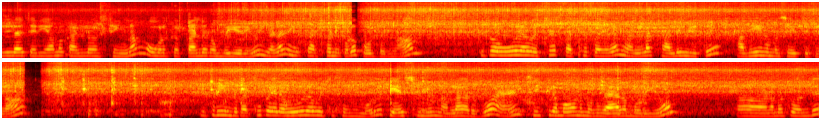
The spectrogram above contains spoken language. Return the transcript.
இல்லை தெரியாமல் கண்ணில் வச்சிட்டிங்கன்னா உங்களுக்கு கண் ரொம்ப எரியும். இல்லைன்னா நீங்கள் கட் பண்ணி கூட போட்டுக்கலாம். இப்போ ஊற வச்ச பச்சை பயிரை நல்லா கழுவிட்டு அதையும் நம்ம சேர்த்துக்கலாம். இப்படி இந்த பச்சை பயிரை ஊற வச்சு செய்யும்போது டேஸ்ட் இன்னும் நல்லாயிருக்கும் அண்ட் சீக்கிரமாகவும் நமக்கு வேலை முடியும். நமக்கு வந்து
